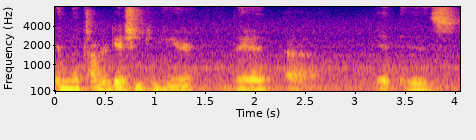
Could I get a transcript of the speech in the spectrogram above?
in the congregation can hear. That uh, it is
